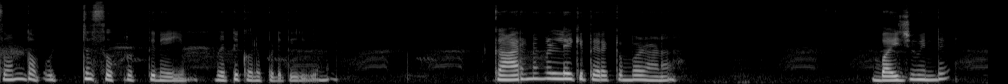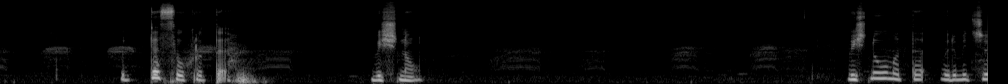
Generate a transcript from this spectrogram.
സ്വന്തം ഉറ്റ സുഹൃത്തിനെയും വെട്ടിക്കൊലപ്പെടുത്തിയിരിക്കുന്നു. കാരണങ്ങളിലേക്ക് തിരക്കുമ്പോഴാണ് ബൈജുവിന്റെ ഉറ്റ സുഹൃത്ത് വിഷ്ണു വിഷ്ണുവുമൊത്ത് ഒരുമിച്ച്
